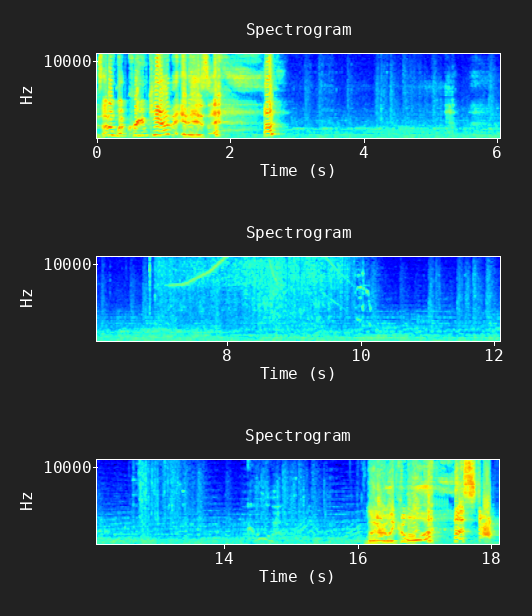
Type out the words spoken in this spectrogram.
is that a whipped cream can? It is. Literally cool. Stop!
